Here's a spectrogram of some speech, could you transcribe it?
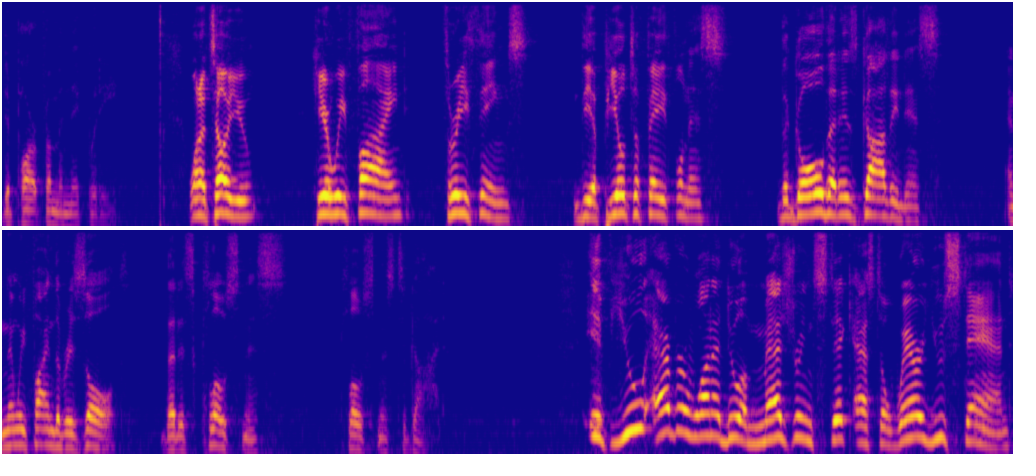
depart from iniquity. I want to tell you, here we find three things the appeal to faithfulness, the goal that is godliness, and then we find the result that is closeness, closeness to God. If you ever want to do a measuring stick as to where you stand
